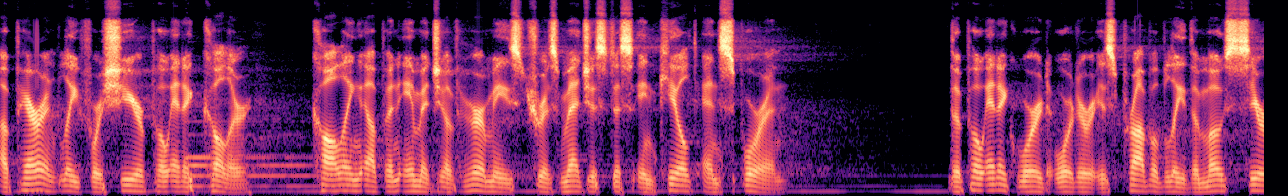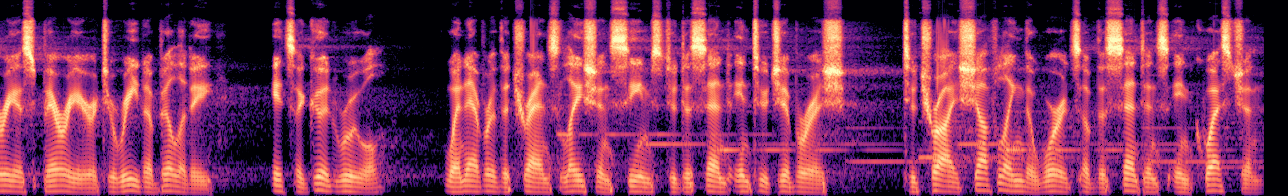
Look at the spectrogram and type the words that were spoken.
apparently for sheer poetic color, calling up an image of Hermes Trismegistus in kilt and sporran. The poetic word order is probably the most serious barrier to readability, it's a good rule, whenever the translation seems to descend into gibberish, to try shuffling the words of the sentence in question.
